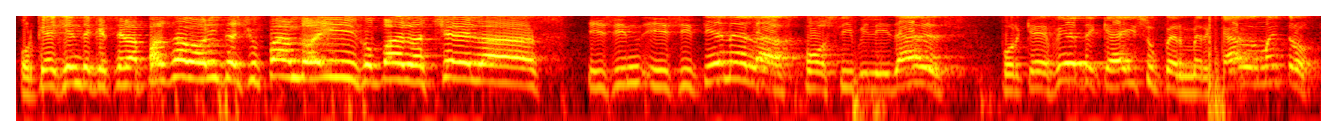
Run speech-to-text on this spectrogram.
porque hay gente que se la pasaba ahorita chupando ahí, compadre, las chelas. Y si, y si tiene las posibilidades, porque fíjate que hay supermercados, maestro,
